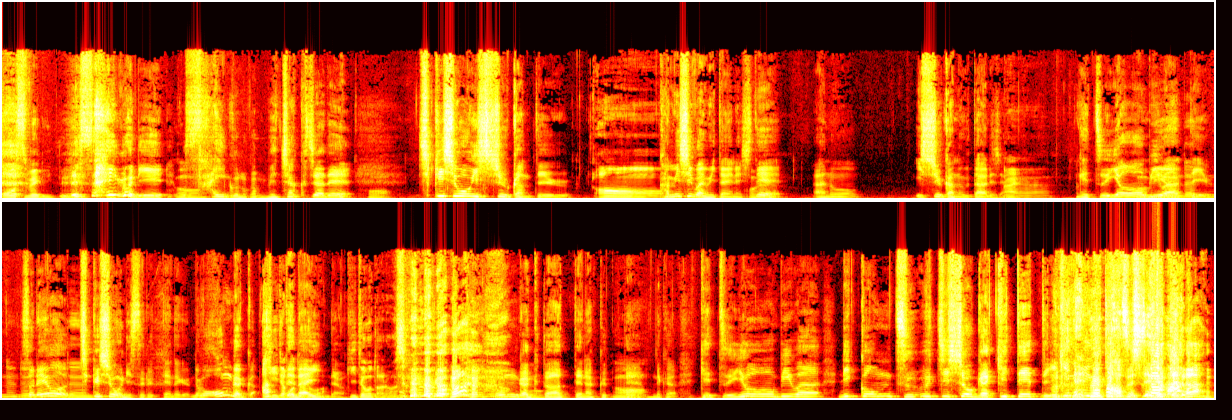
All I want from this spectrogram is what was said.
大滑り。で、最後にうん、最後のがめちゃくちゃで、あチキショー一週間っていう、あ。紙芝居みたいにしはいて、あの、一週間の歌あるじゃん。はいはい。月曜日はっていう。それを畜生にするって言うんだけど、でも音楽合ってないんだよ。聞いたことあります。音楽と合ってなくって。うんだから、月曜日は離婚通知書が来てって、いきなり音外してるんだよ。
